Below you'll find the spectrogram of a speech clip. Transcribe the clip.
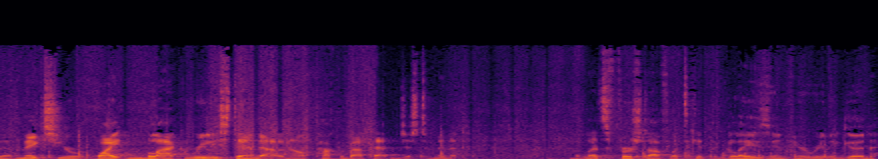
that makes your white and black really stand out. And I'll talk about that in just a minute. But let's first off, let's get the glaze in here really good.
